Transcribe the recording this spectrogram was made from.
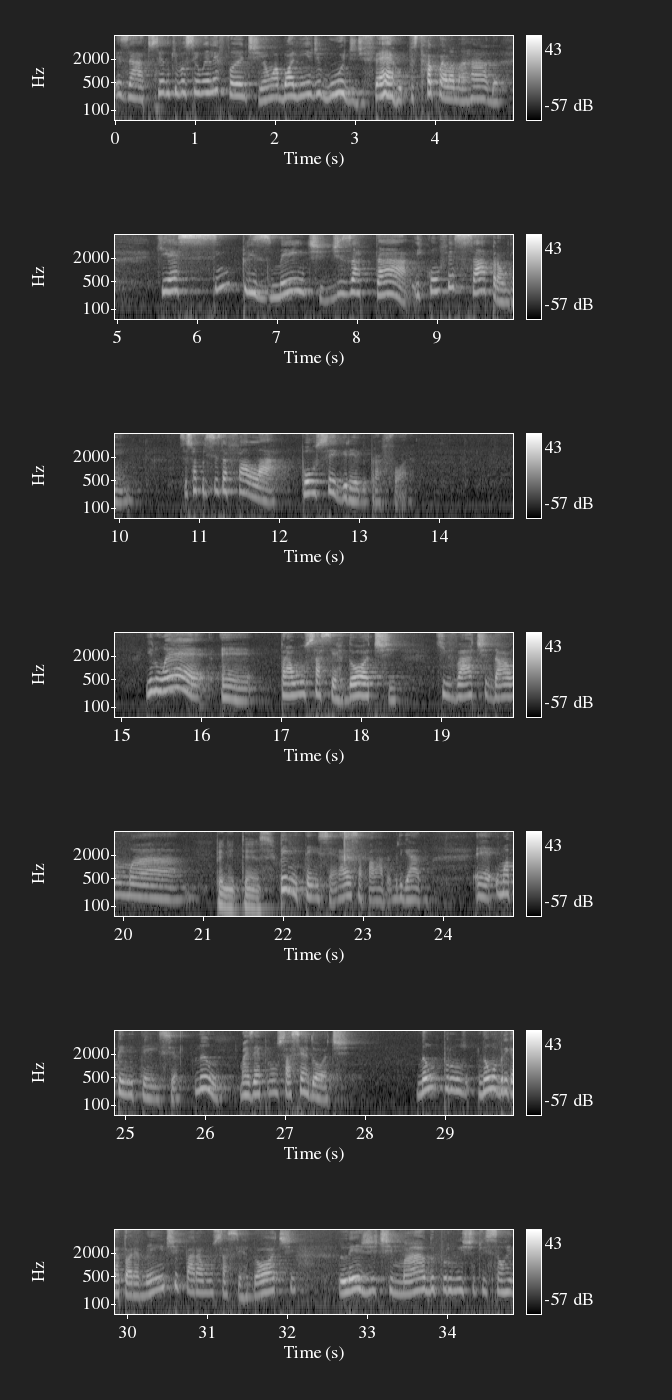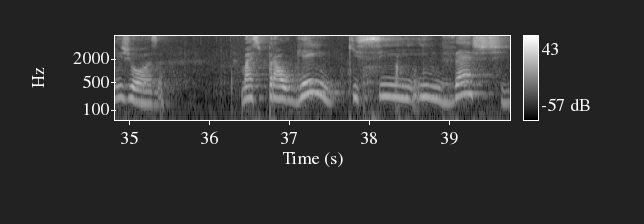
exato. Sendo que você é um elefante, é uma bolinha de gude, de ferro, que você está com ela amarrada, que é simplesmente desatar e confessar para alguém. Você só precisa falar, pôr o segredo para fora. E não é, é para um sacerdote que vá te dar uma Penitência. penitência, era essa a palavra, obrigado. É, uma penitência. Não, mas é para um sacerdote. Não, um- não obrigatoriamente para um sacerdote legitimado por uma instituição religiosa, mas para alguém que se investe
